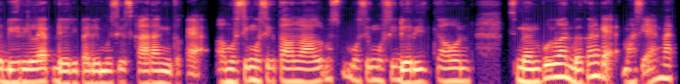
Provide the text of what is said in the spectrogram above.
lebih relate daripada musik sekarang gitu. Kayak uh, musik-musik tahun lalu musik-musik dari tahun 90-an bahkan kayak masih enak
